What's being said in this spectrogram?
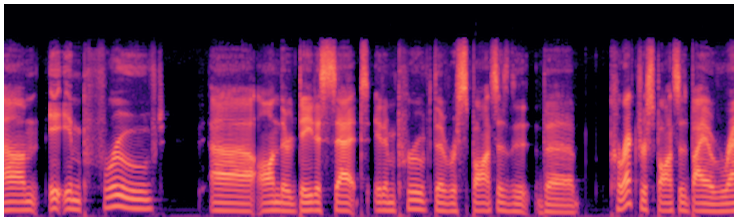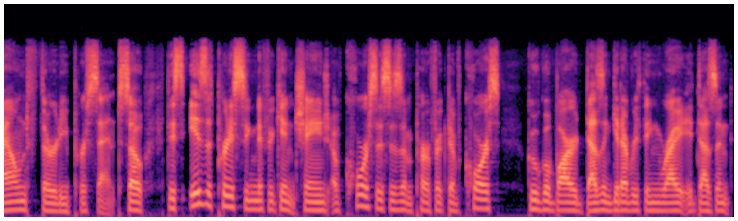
um, it improved uh, on their data set. It improved the responses, the the correct responses by around 30%. So this is a pretty significant change. Of course, this isn't perfect. Of course, Google Bard doesn't get everything right. It doesn't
